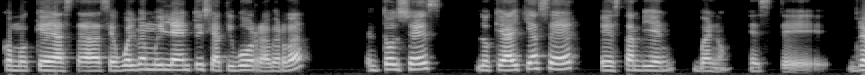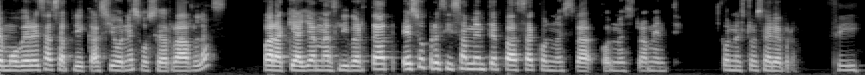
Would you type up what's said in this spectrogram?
como que hasta se vuelve muy lento y se atiborra, ¿verdad? Entonces, lo que hay que hacer es también, bueno, este, remover esas aplicaciones o cerrarlas para que haya más libertad. Eso precisamente pasa con nuestra, con nuestra mente, con nuestro cerebro. Sí.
